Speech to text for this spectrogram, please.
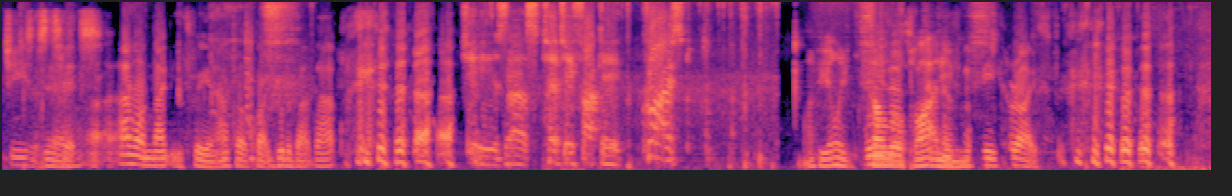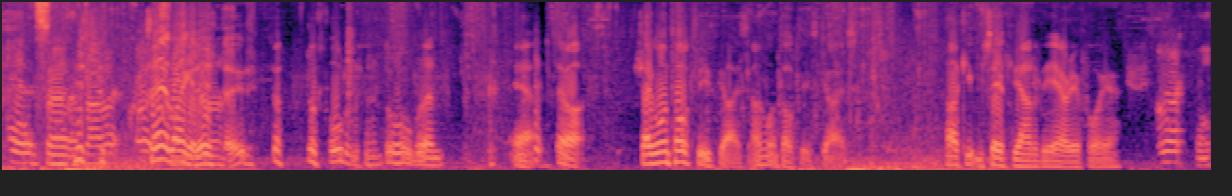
Jesus Yeah, tits. I, I'm on 93 and I felt quite good about that. Jesus, titty fucky Christ! Well, if you only solo Jesus, platinums, fucking Christ. Yeah, it's uh, a direct quote Say it like it from, is, uh, dude. Don't, don't hold it. Don't hold it in. Yeah. So what? Should I go and talk to these guys? I'll go and talk to these guys. I'll keep them safely out of the area for you. Okay.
